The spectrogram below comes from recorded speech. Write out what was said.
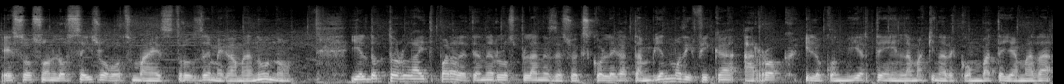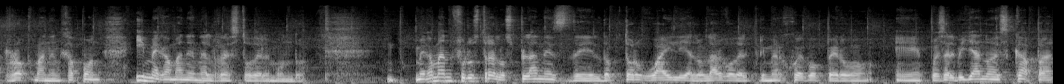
Esos son los seis robots maestros de Mega Man 1. Y el Dr. Light para detener los planes de su ex colega también modifica a Rock y lo convierte en la máquina de combate llamada Rockman en Japón y Mega Man en el resto del mundo. Mega Man frustra los planes del Dr. Wily a lo largo del primer juego, pero eh, pues el villano escapa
